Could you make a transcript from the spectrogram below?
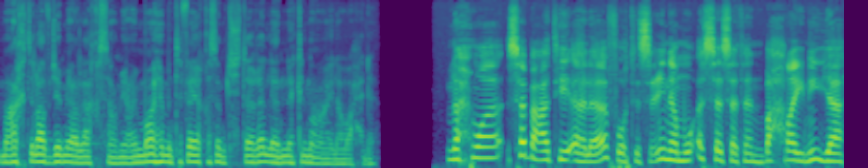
مع اختلاف جميع الأقسام. يعني ما يهم انت في اي قسم تشتغل لأن كلنا عائلة واحدة. نحو سبعة آلاف وتسعين مؤسسة بحرينية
